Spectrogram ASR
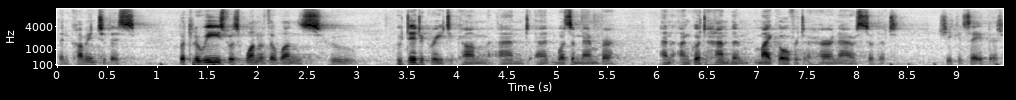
than coming to this. But Louise was one of the ones who, who did agree to come and, and was a member. And I'm going to hand the mic over to her now so that she can say a bit.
